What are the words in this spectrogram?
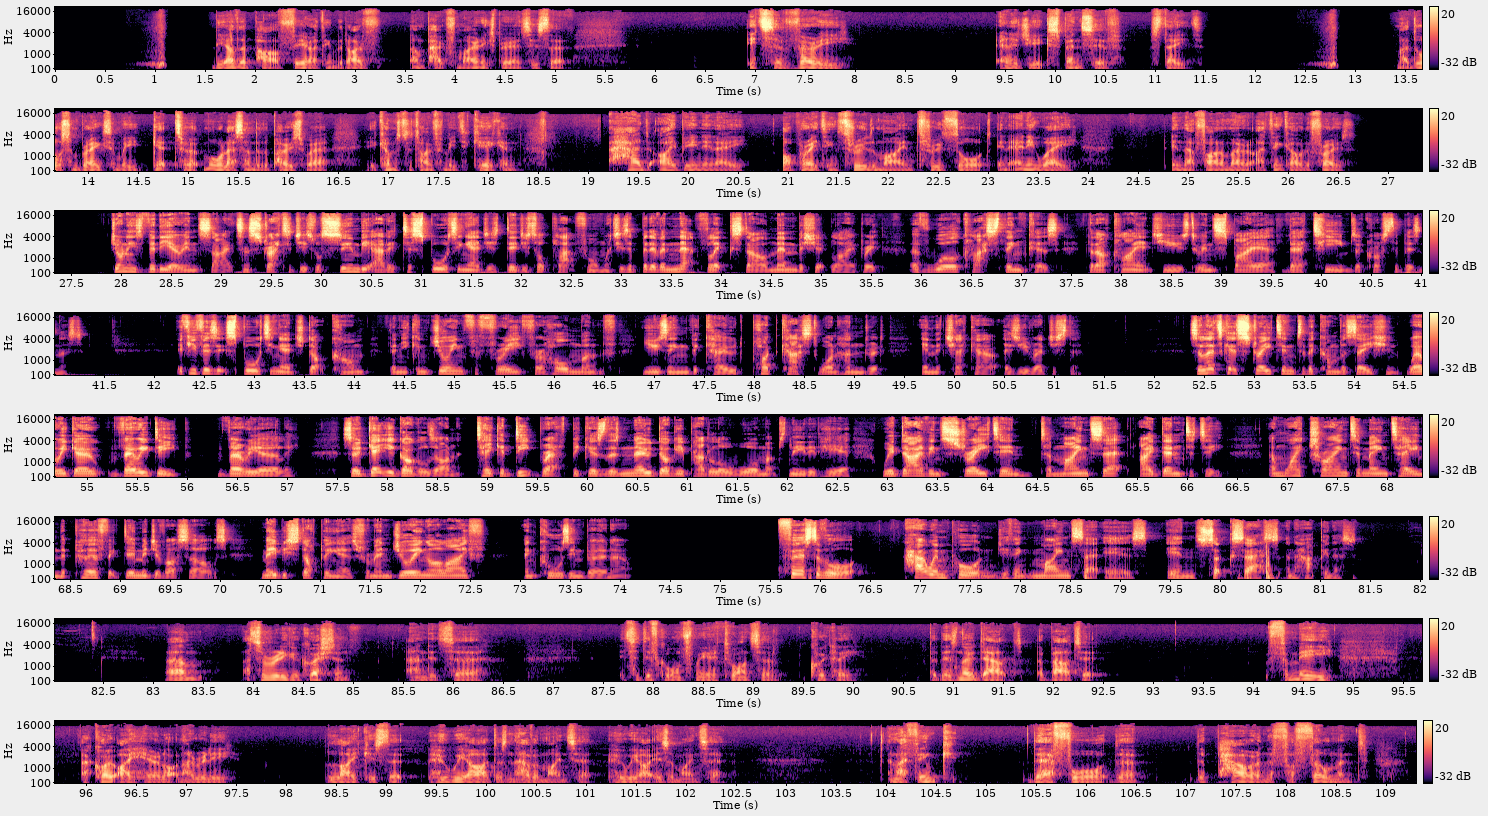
The other part of fear, I think, that I've unpacked from my own experience is that it's a very energy expensive state. Matt Dawson breaks and we get to it more or less under the post where it comes to time for me to kick. And had I been in a operating through the mind, through thought in any way in that final moment, I think I would have froze. Jonny's video insights and strategies will soon be added to Sporting Edge's digital platform, which is a bit of a Netflix style membership library of world class thinkers that our clients use to inspire their teams across the business. If you visit sportingedge.com, then you can join for free for a whole month using the code podcast100 in the checkout as you register. So let's get straight into the conversation where we go very deep, very early. So get your goggles on, take a deep breath because there's no doggy paddle or warm ups needed here. We're diving straight in to mindset, identity, and why trying to maintain the perfect image of ourselves may be stopping us from enjoying our life and causing burnout. First of all, how important do you think mindset is in success and happiness? Um, that's a really good question, and it's a it's a difficult one for me to answer quickly, but there's no doubt about it. For me, a quote I hear a lot and I really like is that who we are doesn't have a mindset. Who we are is a mindset. And I think, therefore, the, the power and the fulfillment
